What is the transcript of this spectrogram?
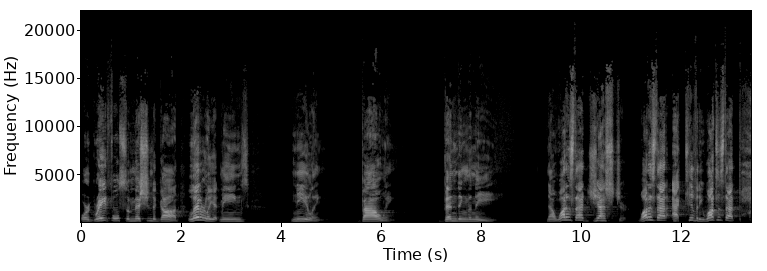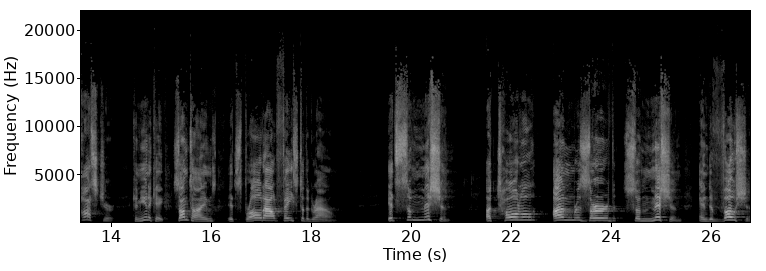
or grateful submission to God. Literally, it means kneeling, bowing, bending the knee. Now, what is that gesture? What is that activity? What does that posture communicate? Sometimes it's sprawled out face to the ground. It's submission, a total, unreserved submission and devotion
